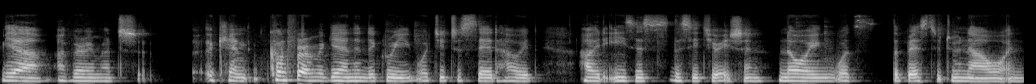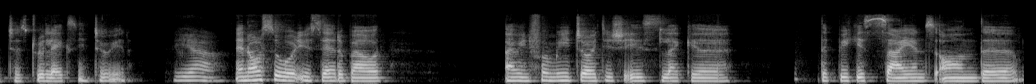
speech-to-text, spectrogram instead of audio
Yeah, I very much uh, can confirm again and agree what you just said. How it how it eases the situation, knowing what's the best to do now and just relax into it. Yeah. And also what you said about, I mean, for me, Jyotish is like a, the biggest science on the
